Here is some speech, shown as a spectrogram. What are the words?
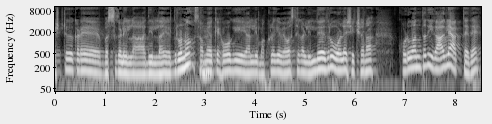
ಎಷ್ಟು ಕಡೆ ಬಸ್ಗಳಿಲ್ಲ ಅದಿಲ್ಲ ಇದ್ರೂ ಸಮಯಕ್ಕೆ ಹೋಗಿ ಅಲ್ಲಿ ಮಕ್ಕಳಿಗೆ ವ್ಯವಸ್ಥೆಗಳು ಇಲ್ಲದೇ ಇದ್ರೂ ಒಳ್ಳೆ ಶಿಕ್ಷಣ ಕೊಡುವಂಥದ್ದು ಈಗಾಗಲೇ ಆಗ್ತಾ ಇದೆ.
